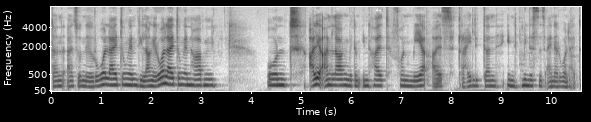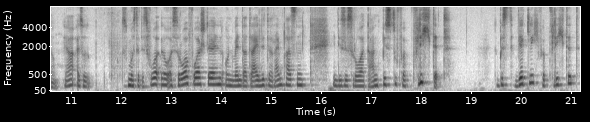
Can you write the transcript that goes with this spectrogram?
dann also eine Rohrleitungen, die lange Rohrleitungen haben und alle Anlagen mit einem Inhalt von mehr als drei Litern in mindestens einer Rohrleitung. Ja, also das musst du das, das Rohr vorstellen und wenn da drei Liter reinpassen in dieses Rohr, dann bist du verpflichtet. Du bist wirklich verpflichtet,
